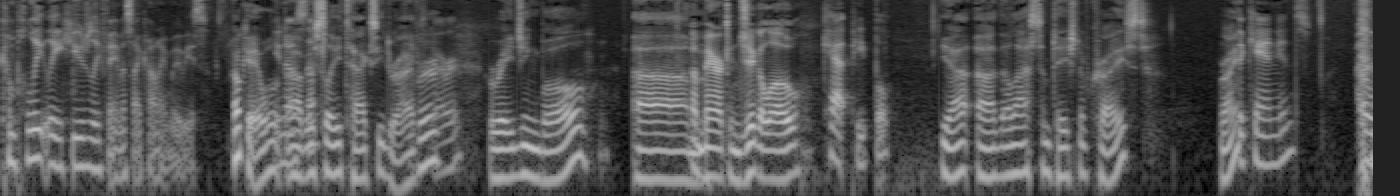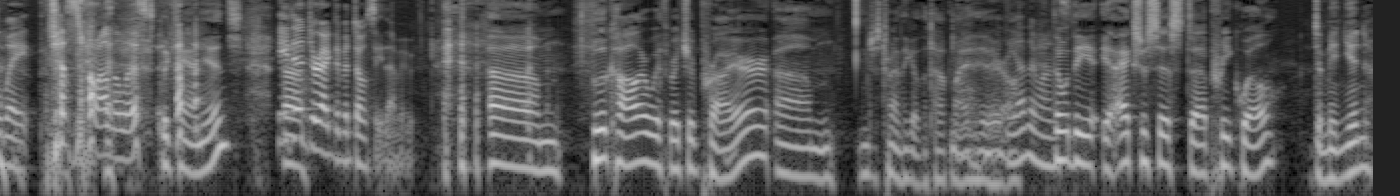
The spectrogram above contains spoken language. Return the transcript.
completely hugely famous iconic movies. okay. Well, You know obviously, Taxi Driver, Driver. Raging Bull. Um, American Gigolo. Cat People, Yeah, uh, the Last Temptation of Christ, right? The Canyons. Oh wait, that's not on the list. the Canyons. He did direct it, but don't see that movie. Blue Collar with Richard Pryor. Um, I'm just trying to think off the top of my head. here. the other ones? The, the Exorcist uh, prequel. Dominion.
